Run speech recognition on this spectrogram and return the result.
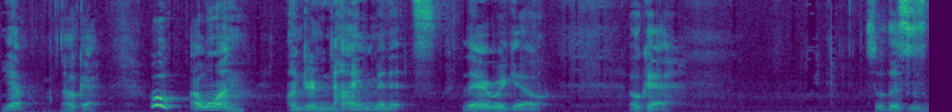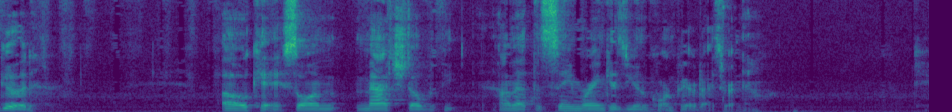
Yep, okay. Woo! I won! Under nine minutes. There we go. Okay. So this is good. Oh, okay, so I'm matched up with the... I'm at the same rank as Unicorn Paradise right now. Okay,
